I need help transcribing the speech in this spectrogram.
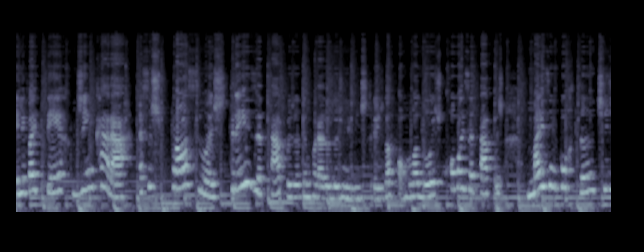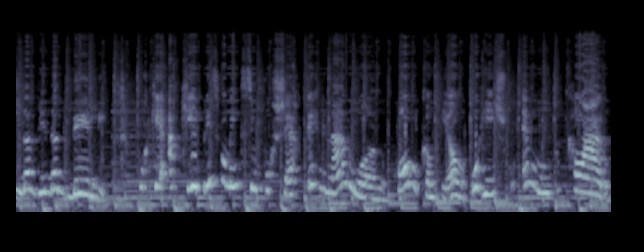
ele vai ter de encarar essas próximas três etapas da temporada 2023 da Fórmula 2 como as etapas mais importantes da vida dele. Porque aqui, principalmente se o Pourchaire terminar o ano como campeão, o risco é muito claro.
